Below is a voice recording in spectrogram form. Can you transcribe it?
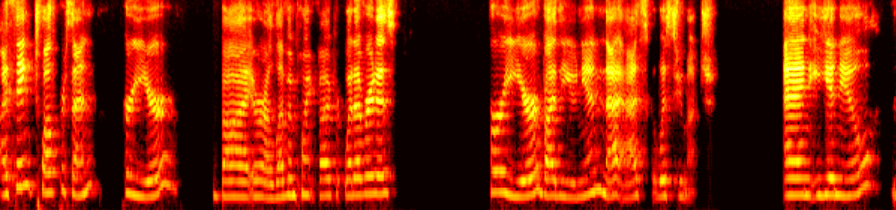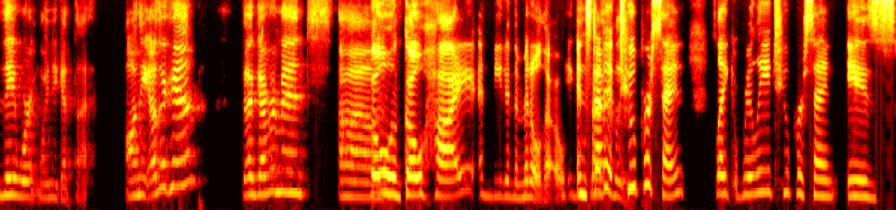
I think 12% per year by, or 11.5, whatever it is, per year by the union, that ask was too much. And you knew they weren't going to get that. On the other hand, the government um, go go high and meet in the middle though instead of 2% like really 2% is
